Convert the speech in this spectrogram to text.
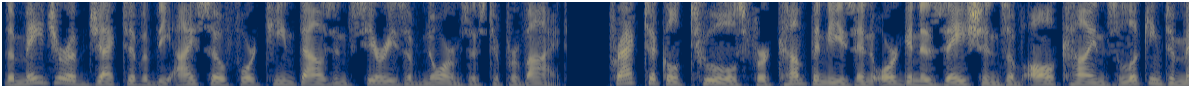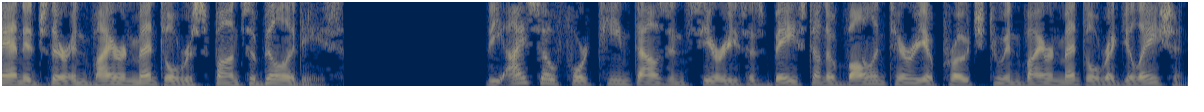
The major objective of the ISO 14000 series of norms is to provide Practical tools for companies and organizations of all kinds looking to manage their environmental responsibilities. The ISO 14000 series is based on a voluntary approach to environmental regulation.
